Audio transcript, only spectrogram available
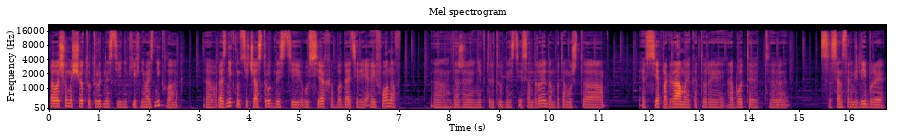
по большому счету, трудностей никаких не возникло. Э, возникнут сейчас трудности у всех обладателей айфонов, э, даже некоторые трудности с андроидом, потому что все программы, которые работают э, с сенсорами Libre,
